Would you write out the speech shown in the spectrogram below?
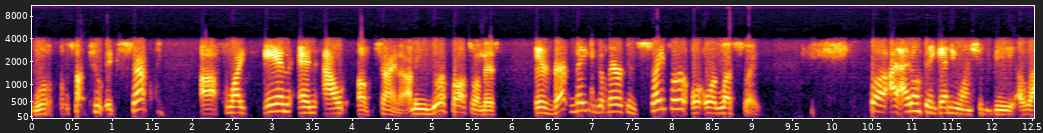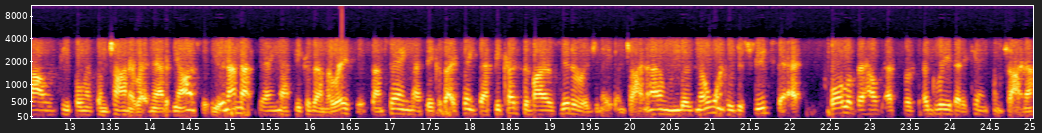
will start to accept uh, flights in and out of China. I mean, your thoughts on this? Is that making Americans safer or, or less safe? Well, I, I don't think anyone should be allowing people in from China right now, to be honest with you. And I'm not saying that because I'm a racist. I'm saying that because I think that because the virus did originate in China, and there's no one who disputes that, all of the health experts agree that it came from China.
